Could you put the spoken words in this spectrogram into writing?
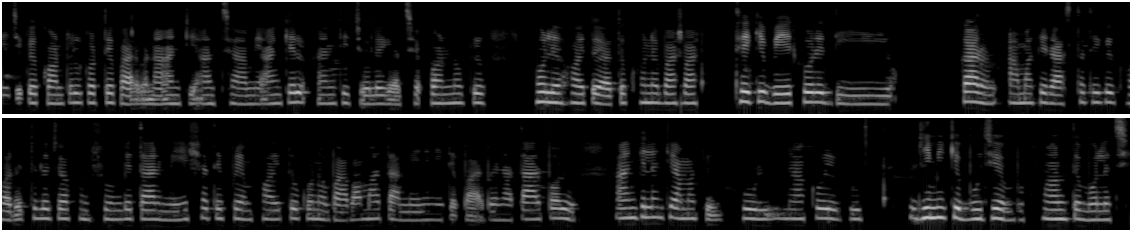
নিজেকে কন্ট্রোল করতে পারবে না আন্টি আচ্ছা আমি আঙ্কেল আন্টি চলে গেছে। অন্য কেউ হলে হয়তো এতক্ষণে বাসা থেকে বের করে দিও। কারণ আমাকে রাস্তা থেকে ঘরে তুলে যখন শুনবে তার মেয়ের সাথে প্রেম হয়তো কোনো বাবা মা তা মেনে নিতে পারবে না তারপরেও আঙ্কেল আন্টি আমাকে ভুল না করে বুঝ রিমিকে বুঝিয়ে বলতে বলেছে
